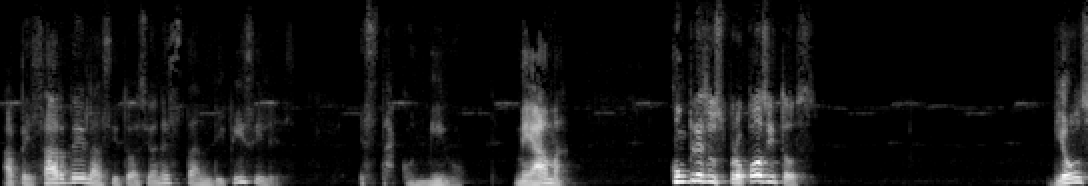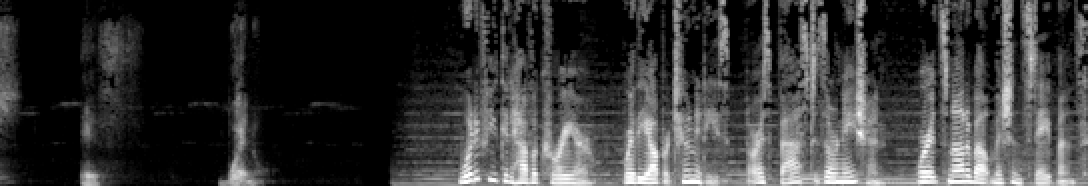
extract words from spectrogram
a pesar de las situaciones tan difíciles, está conmigo, me ama, cumple sus propósitos Dios es bueno. What if you could have a career where the opportunities are as vast as our nation, where it's not about mission statements,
